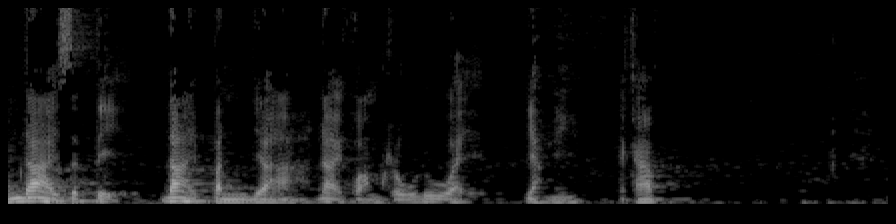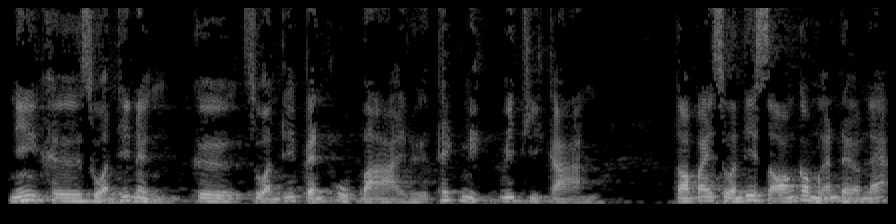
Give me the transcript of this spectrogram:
มได้สติได้ปัญญาได้ความรู้ด้วยอย่างนี้ นะครับ นี่คือส่วนที่หนึ่งคือส่วนที่เป็นอุบายหรือเทคนิควิธีการ ต่อไปส่วนที่สองก็เหมือนเดิมแล้ว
